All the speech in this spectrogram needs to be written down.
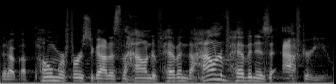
that a, poem refers to God as the hound of heaven. The hound of heaven is after you.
